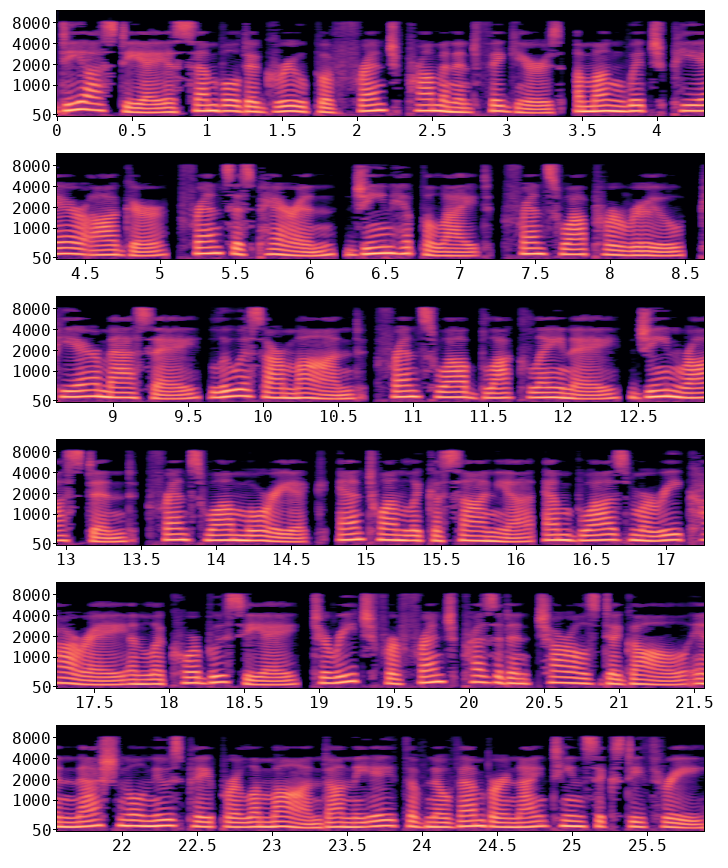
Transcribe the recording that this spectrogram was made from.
D'Astier assembled a group of French prominent figures, among which Pierre Auger, Francis Perrin, Jean Hyppolite, François Perroux, Pierre Massé, Louis Armand, François Bloch-Lainé, Jean Rostand, François Mauriac, Antoine Lacassagne, Ambroise Marie Carré and Le Corbusier, to reach for French President Charles de Gaulle in national newspaper Le Monde on 8 November 1963.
